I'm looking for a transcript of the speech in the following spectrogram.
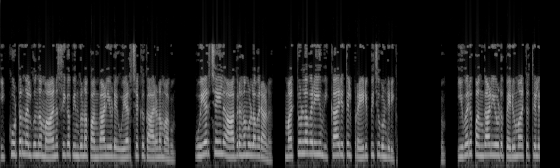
ഇക്കൂട്ടർ നൽകുന്ന മാനസിക പിന്തുണ പങ്കാളിയുടെ ഉയർച്ചയ്ക്ക് കാരണമാകും. ഉയർച്ചയിൽ ആഗ്രഹമുള്ളവരാണ്. മറ്റുള്ളവരെയും ഇക്കാര്യത്തിൽ പ്രേരിപ്പിച്ചുകൊണ്ടിരിക്കും. ഇവർ പങ്കാളിയോട് പെരുമാറ്റത്തിൽ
